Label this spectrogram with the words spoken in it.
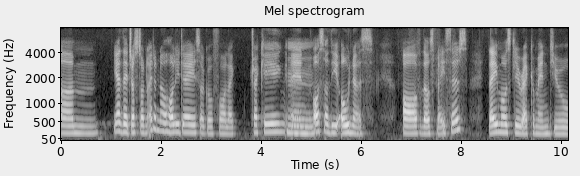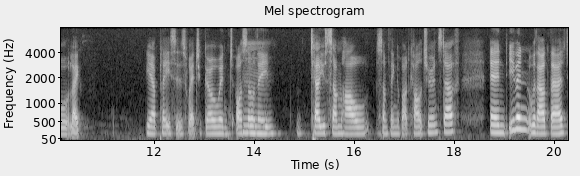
Um, yeah, they're just on, I don't know, holidays or go for like trekking. And hmm. also the owners of those places, they mostly recommend you like, yeah, places where to go, and also they hmm. tell you somehow something about culture and stuff. And even without that,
